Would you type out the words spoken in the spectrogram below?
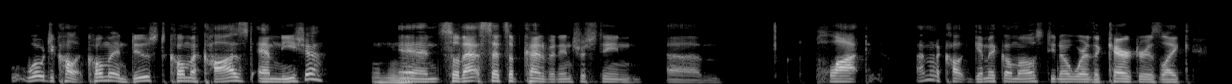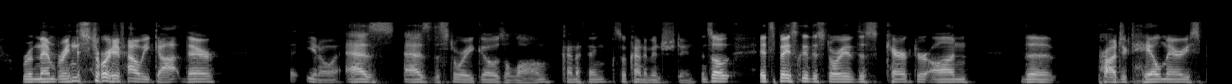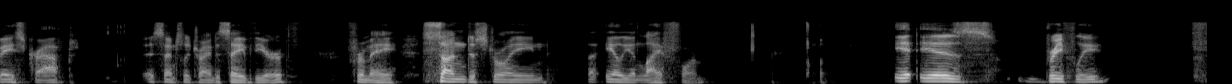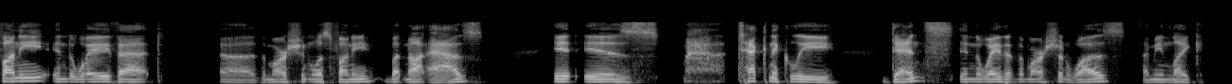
What would you call it? Coma induced, coma caused amnesia. Mhm. And so that sets up kind of an interesting um, plot. I'm going to call it gimmick almost, you know, where the character is like remembering the story of how he got there, you know, as as the story goes along, kind of thing. So kind of interesting. And so it's basically the story of this character on the Project Hail Mary spacecraft, essentially trying to save the Earth from a sun-destroying uh, alien life form. It is briefly funny in the way that uh, The Martian was funny, but not as. It is technically dense in the way that The Martian was. I mean, like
